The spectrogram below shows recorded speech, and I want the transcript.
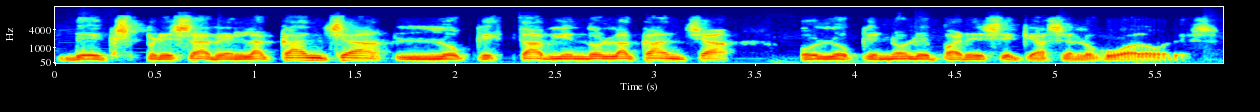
de expresar en la cancha lo que está viendo en la cancha o lo que no le parece que hacen los jugadores.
